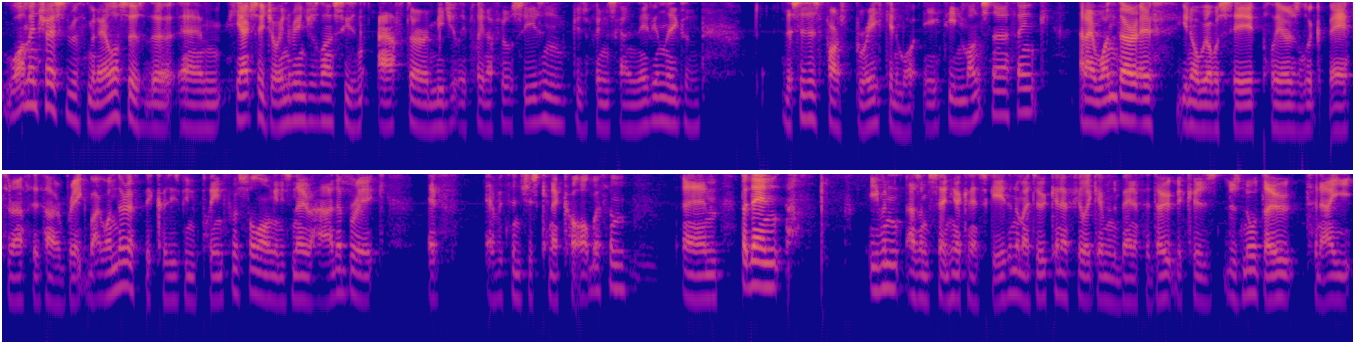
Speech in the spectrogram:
What I'm interested with Morelos is that um, he actually joined Rangers last season after immediately playing a full season because he's playing in Scandinavian leagues, and this is his first break in what 18 months now, I think. And I wonder if you know we always say players look better after they've had a break, but I wonder if because he's been playing for so long and he's now had a break, if everything's just kind of caught up with him. Um, but then, even as I'm sitting here kind of scathing him, I do kind of feel like giving him the benefit of the doubt because there's no doubt tonight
